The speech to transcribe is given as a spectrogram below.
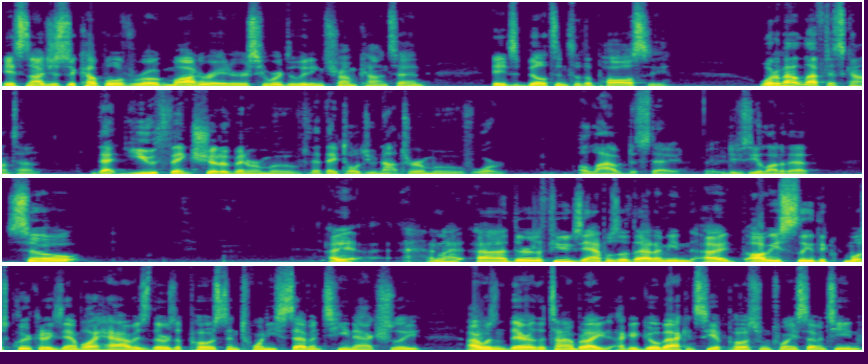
It's not just a couple of rogue moderators who are deleting Trump content; it's built into the policy. What about leftist content that you think should have been removed that they told you not to remove or allowed to stay? Do you see a lot of that? So, I, I don't. Uh, there's a few examples of that. I mean, I obviously the most clear cut example I have is there was a post in 2017. Actually, I wasn't there at the time, but I, I could go back and see a post from 2017,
